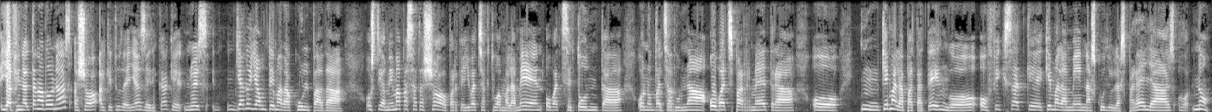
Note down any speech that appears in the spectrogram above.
i al final te n'adones, això, el que tu deies, Erika, que no és, ja no hi ha un tema de culpa de hòstia, a mi m'ha passat això perquè jo vaig actuar malament, o vaig ser tonta, o no em vaig Total. adonar, o vaig permetre, o mm, que mala pata tengo, o fixa't que, que malament escollo les parelles, o... No,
